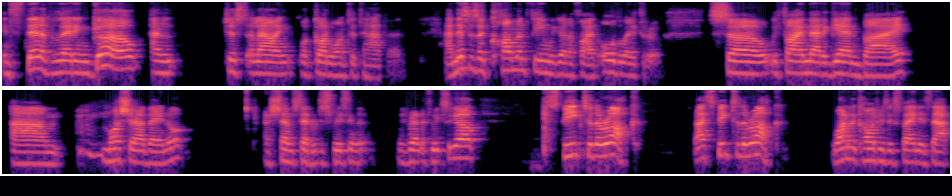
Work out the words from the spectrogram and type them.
Instead of letting go and just allowing what God wanted to happen. And this is a common theme we're going to find all the way through. So we find that again by um, Moshe Rabbeinu. Hashem said just recently, we read it a few weeks ago, speak to the rock, right? Speak to the rock. One of the commentaries explained is that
